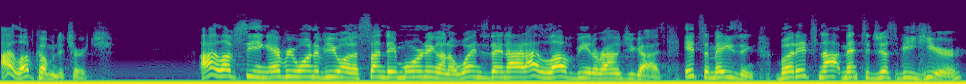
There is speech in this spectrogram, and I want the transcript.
I love coming to church. I love seeing every one of you on a Sunday morning, on a Wednesday night. I love being around you guys. It's amazing. But it's not meant to just be here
